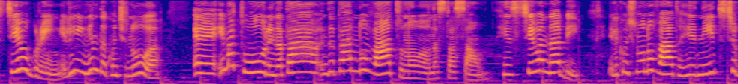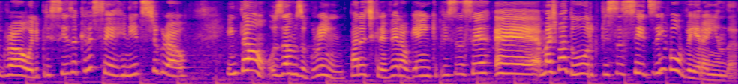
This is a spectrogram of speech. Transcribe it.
still green. Ele ainda continua é, imaturo, ainda está ainda tá novato no- na situação. He's still a nubby. Ele continua novato. He needs to grow. Ele precisa crescer. He needs to grow. Então, usamos o green para descrever alguém que precisa ser é, mais maduro, que precisa se desenvolver ainda.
